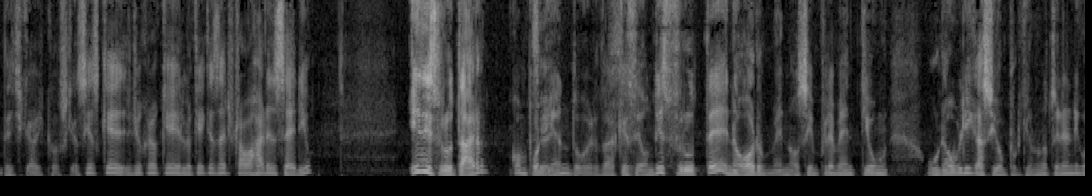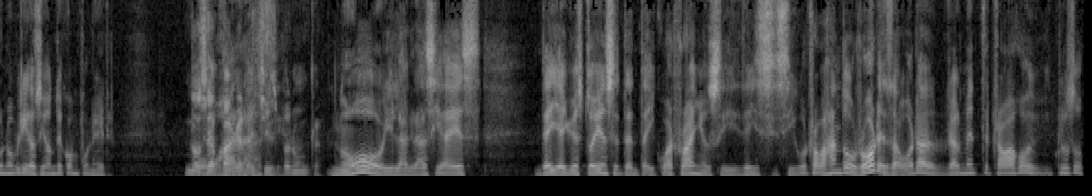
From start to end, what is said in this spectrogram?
de Tchaikovsky. Así es que yo creo que lo que hay que hacer es trabajar en serio y disfrutar componiendo, ¿verdad? Que sea un disfrute enorme, no simplemente un, una obligación, porque uno no tiene ninguna obligación de componer. No se apaga la chispa nunca. No, y la gracia es, de ella yo estoy en 74 años y sigo trabajando horrores. Ahora realmente trabajo incluso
